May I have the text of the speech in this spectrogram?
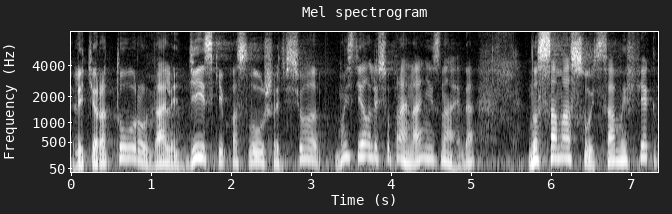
литературу, дали диски послушать, все. Мы сделали все правильно, они знают, да? Но сама суть, сам эффект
